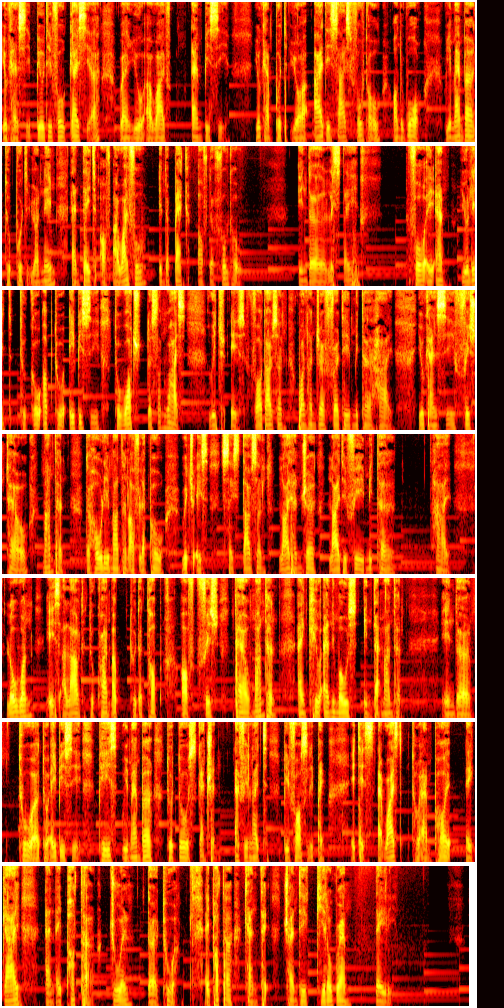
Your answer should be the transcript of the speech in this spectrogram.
You can see beautiful geysers when you arrive MBC. You can put your ID size photo on the wall. Remember to put your name and date of arrival in the back of the photo. In the next day, 4 a.m., you need to go up to ABC to watch the sunrise, which is 4,130 meter high. You can see Fishtail Mountain, the holy mountain of Nepal, which is 6,993 meter high. No one is allowed to climb up to the top of Fish Tail Mountain and kill animals in that mountain. In the tour to ABC, please remember to do sketching every night before sleeping. It is advised to employ a guide and a porter during the tour. A porter can take 20 kilograms daily.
